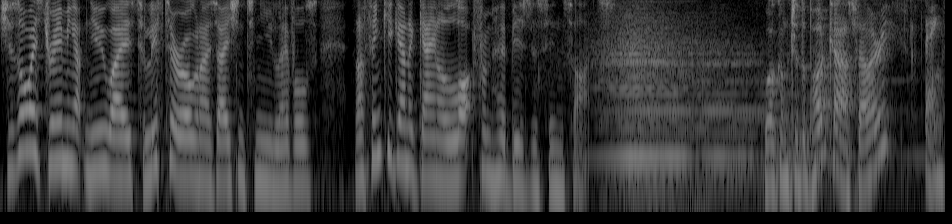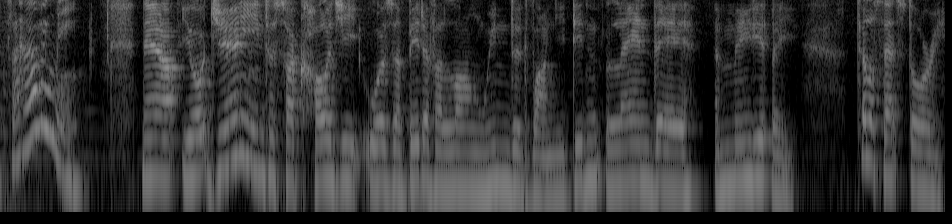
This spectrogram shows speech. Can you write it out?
She's always dreaming up new ways to lift her organisation to new levels, and I think you're going to gain a lot from her business insights. Welcome to the podcast, Valerie. Thanks for having me. Now, your journey into psychology was a bit of a long winded one. You didn't land there immediately. Tell us that story.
